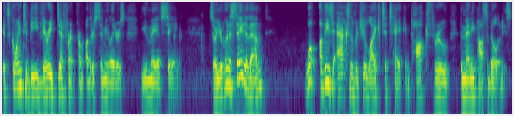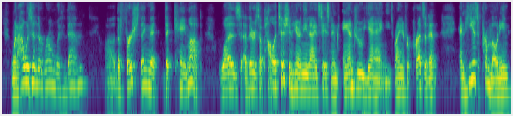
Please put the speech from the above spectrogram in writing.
it's going to be very different from other simulators you may have seen. So you're going to say to them, what of these actions would you like to take and talk through the many possibilities? When I was in the room with them, uh, the first thing that, that came up was uh, there's a politician here in the United States named Andrew Yang. He's running for president, and he is promoting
